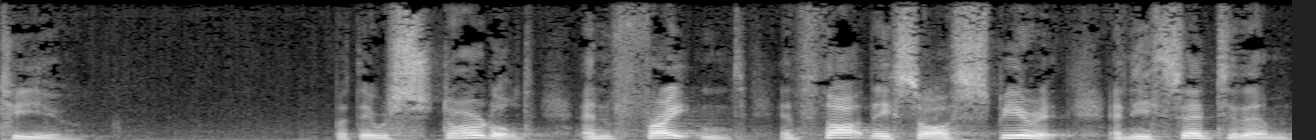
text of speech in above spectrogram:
to you. But they were startled and frightened and thought they saw a spirit. And he said to them,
